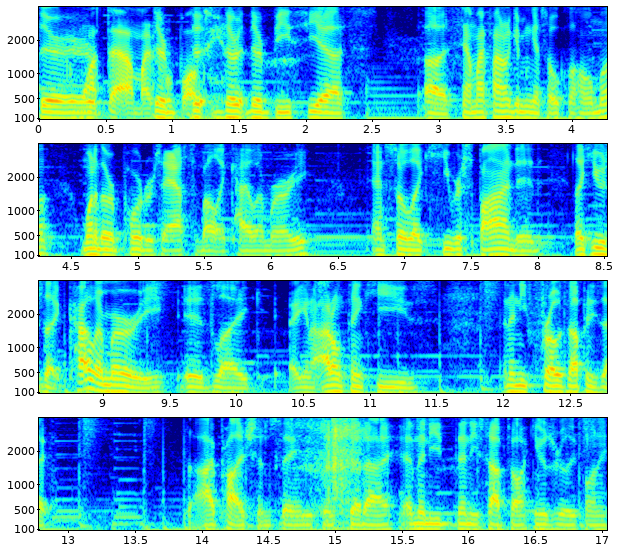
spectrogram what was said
their I want that on my their, football their, team. their, their BCS uh, semifinal game against Oklahoma, one of the reporters asked about like Kyler Murray, and so like he responded, like he was like Kyler Murray is like you know I don't think he's, and then he froze up and he's like, I probably shouldn't say anything, should I? And then he then he stopped talking. It was really funny.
